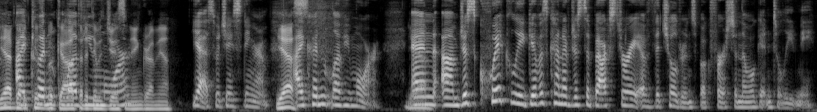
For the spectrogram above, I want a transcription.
yeah. I've got I a kids couldn't book out that I did with Jason more. Ingram. Yeah. Yes, with Jason Ingram. Yes. I couldn't love you more. Yeah. And um, just quickly give us kind of just a backstory of the children's book first, and then we'll get into "Lead Me."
